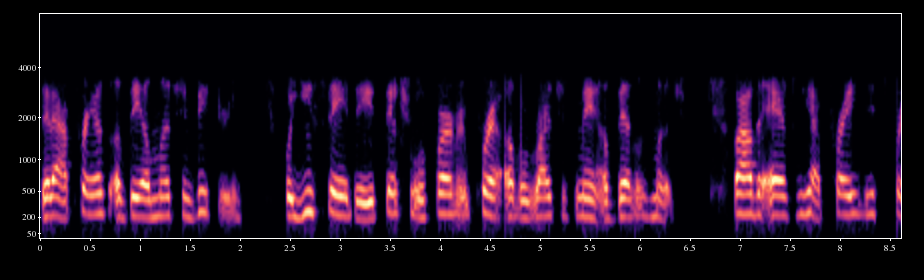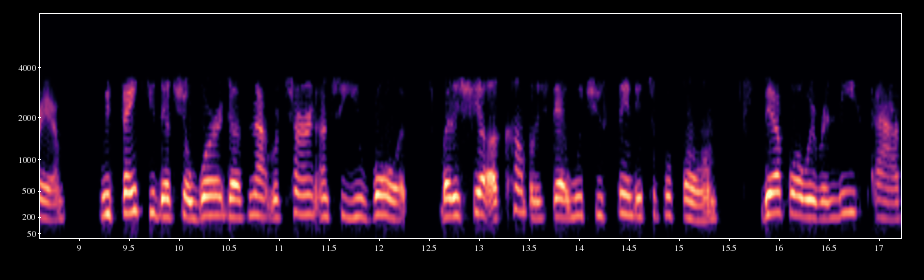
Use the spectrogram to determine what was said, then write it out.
that our prayers avail much in victory, for you said the effectual, fervent prayer of a righteous man availeth much. Father, as we have prayed this prayer, we thank you that your word does not return unto you void, but it shall accomplish that which you send it to perform. Therefore, we release our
